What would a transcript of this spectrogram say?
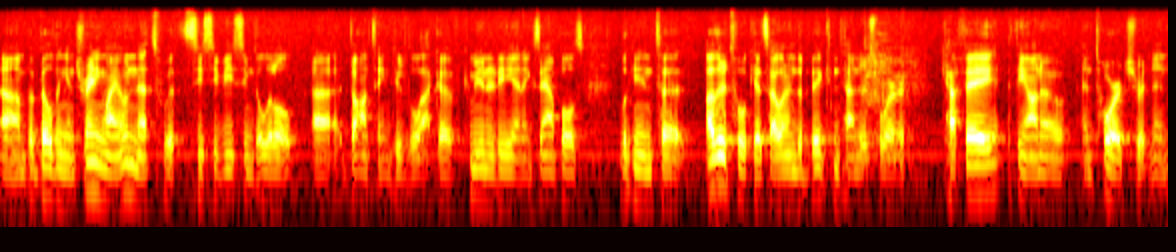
Um, but building and training my own nets with CCV seemed a little uh, daunting due to the lack of community and examples. Looking into other toolkits, I learned the big contenders were Caffe, Theano, and Torch, written in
